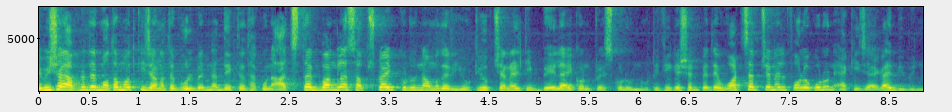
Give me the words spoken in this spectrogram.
এ বিষয়ে আপনাদের মতামত কি জানাতে ভুলবেন না, দেখতে থাকুন আজ তাক বাংলা, সাবস্ক্রাইব করুন আমাদের ইউটিউব চ্যানেলটি, বেল আইকন প্রেস করুন নোটিফিকেশন পেতে, হোয়াটসঅ্যাপ চ্যানেল ফলো করুন, একই জায়গায় বিভিন্ন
